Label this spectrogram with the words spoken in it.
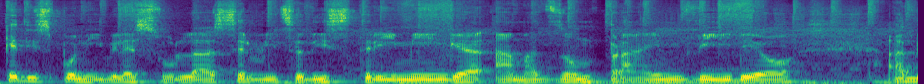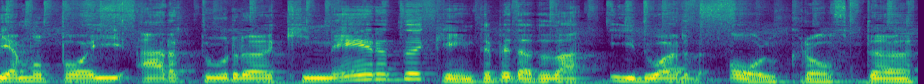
che è disponibile sul servizio di streaming Amazon Prime Video. Abbiamo poi Arthur Kinnaird che è interpretato da Edward Holcroft.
